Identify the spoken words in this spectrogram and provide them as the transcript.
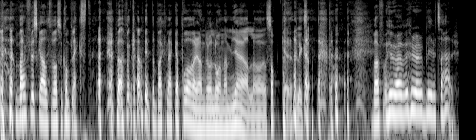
Varför ska allt vara så komplext? Varför kan vi inte bara knacka på varandra och låna mjöl och socker liksom? Varför, hur, har, hur har det blivit så här?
